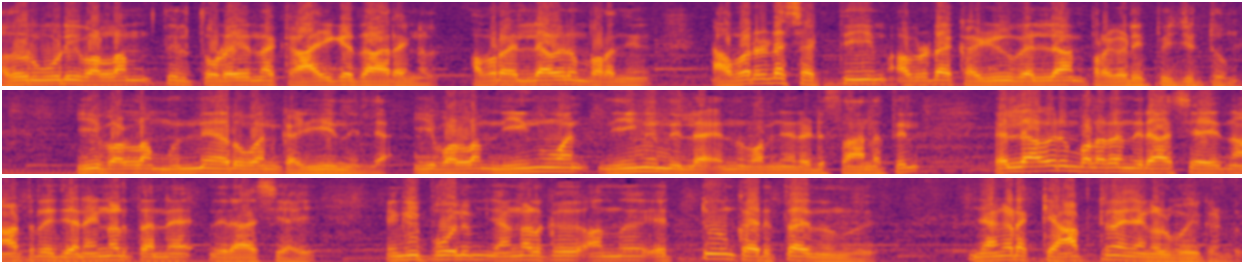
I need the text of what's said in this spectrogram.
അതോടുകൂടി വള്ളത്തിൽ തുടയുന്ന കായിക താരങ്ങൾ അവർ എല്ലാവരും പറഞ്ഞ് അവരുടെ ശക്തിയും അവരുടെ കഴിവുമെല്ലാം പ്രകടിപ്പിച്ചിട്ടും ഈ വള്ളം മുന്നേറുവാൻ കഴിയുന്നില്ല. ഈ വള്ളം നീങ്ങുവാൻ നീങ്ങുന്നില്ല എന്ന് പറഞ്ഞതിന്റെ അടിസ്ഥാനത്തിൽ എല്ലാവരും വളരെ നിരാശയായി നാട്ടിലെ ജനങ്ങൾ തന്നെ നിരാശയായി. എങ്കിൽ പോലും ഞങ്ങൾക്ക് അന്ന് ഏറ്റവും കരുത്തായി നിന്നത് ഞങ്ങളുടെ ക്യാപ്റ്റനെ ഞങ്ങൾ പോയി കണ്ടു.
